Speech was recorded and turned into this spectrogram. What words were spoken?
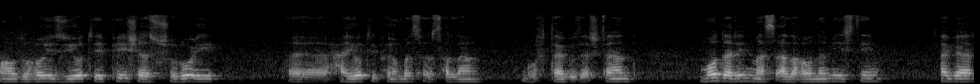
мавзӯъҳои зиёде пеш аз шурӯъи ҳаёти паёмбар с салам гуфта гузаштанд мо дар ин масъалаҳо намеистем агар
